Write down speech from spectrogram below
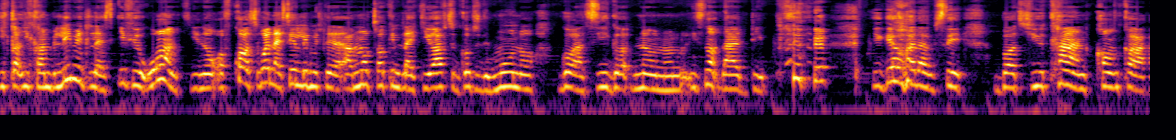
you can you can be limitless if you want you know. Of course when i say limitless i'm not talking like you have to go to the moon or go and see god. No no no it's not that deep. You get what i'm saying? But you can conquer.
